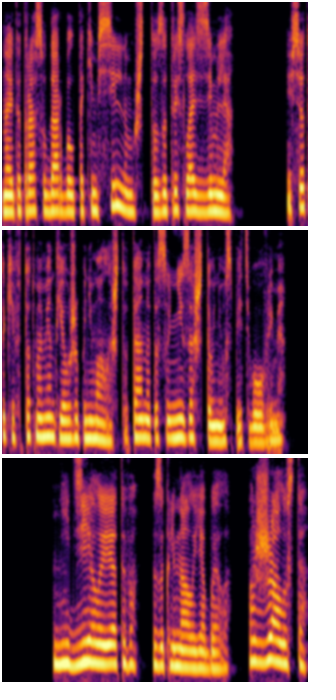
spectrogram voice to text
На этот раз удар был таким сильным, что затряслась земля. И все таки в тот момент я уже понимала, что Танатосу ни за что не успеть вовремя. «Не делай этого!» — заклинала я Белла. «Пожалуйста!»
